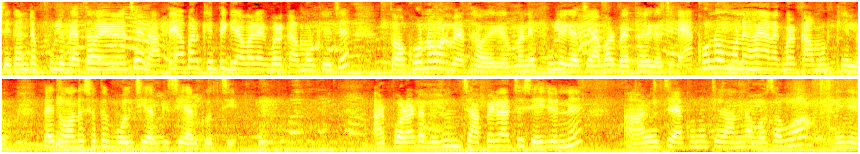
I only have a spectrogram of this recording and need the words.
সেখানটা ফুলে ব্যথা হয়ে গেছে, রাতে আবার খেতে গিয়ে আবার একবার কামড় খেয়েছে, তখনও ওর ব্যথা হয়ে গেছে মানে ফুলে গেছে, আবার ব্যথা হয়ে গেছে। এখনও মনে হয় আর একবার কামড় খেলো। তাই তোমাদের সাথে বলছি আর কি শেয়ার করছি। আর পড়াটা ভীষণ চাপের আছে সেই জন্যে। আর হচ্ছে এখন হচ্ছে রান্না বসাবো। এই যে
